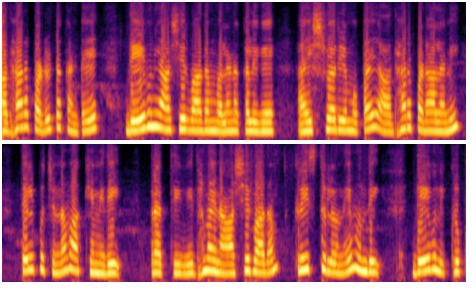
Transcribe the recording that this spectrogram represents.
ఆధారపడుట కంటే దేవుని ఆశీర్వాదం వలన కలిగే ఐశ్వర్యముపై ఆధారపడాలని తెలుపుచున్న వాక్యం ఇది ప్రతి విధమైన ఆశీర్వాదం క్రీస్తులోనే ఉంది. దేవుని కృప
